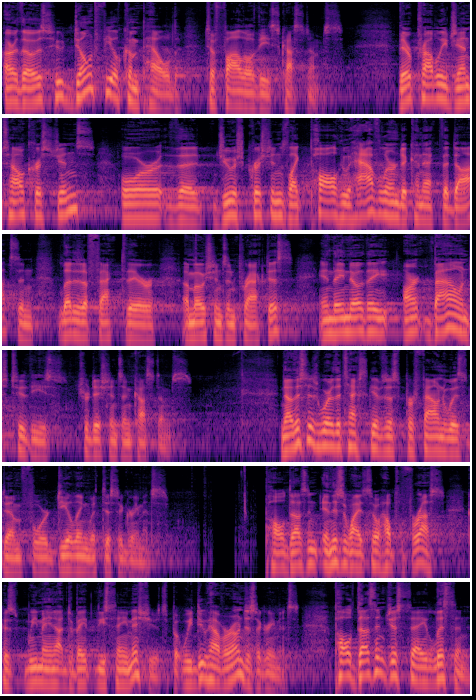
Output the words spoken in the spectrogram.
are those who don't feel compelled to follow these customs. They're probably Gentile Christians or the Jewish Christians like Paul who have learned to connect the dots and let it affect their emotions and practice, and they know they aren't bound to these traditions and customs. Now, this is where the text gives us profound wisdom for dealing with disagreements. Paul doesn't, and this is why it's so helpful for us, because we may not debate these same issues, but we do have our own disagreements. Paul doesn't just say, listen,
